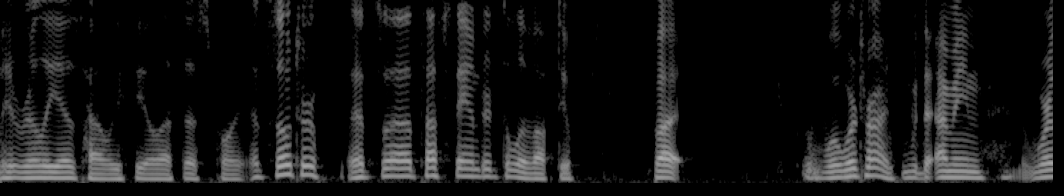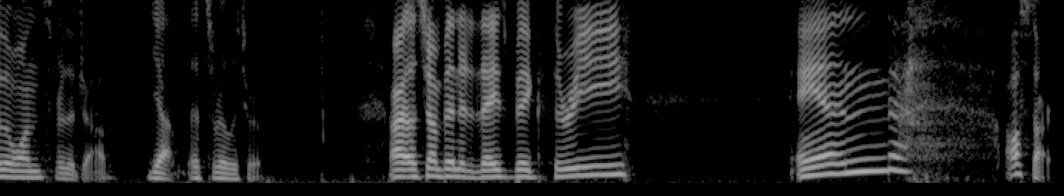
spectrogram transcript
It really is how we feel at this point. It's so true. It's a tough standard to live up to. But Well, we're trying. I mean, we're the ones for the job. Yeah, it's really true. All right, let's jump into today's big three. And I'll start.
